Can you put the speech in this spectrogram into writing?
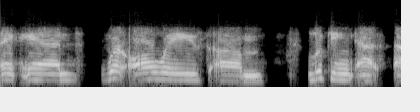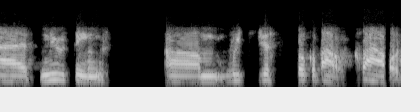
And we're always um, looking at, at new things. Um, we just spoke about cloud.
